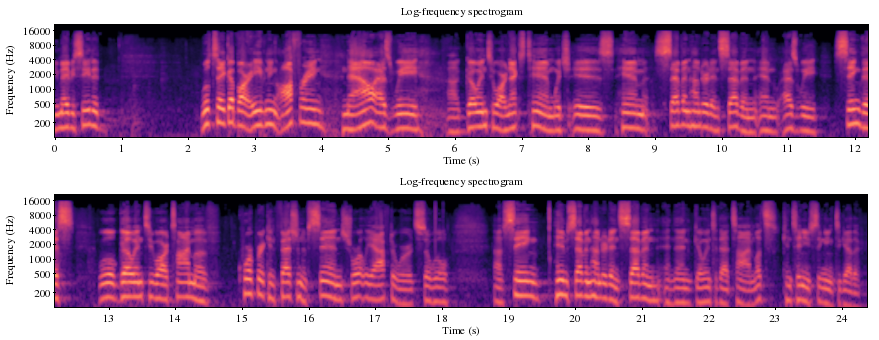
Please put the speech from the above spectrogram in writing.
You may be seated. We'll take up our evening offering now as we uh, go into our next hymn, which is hymn 707. And as we sing this, we'll go into our time of corporate confession of sin shortly afterwards. So we'll uh, sing hymn 707 and then go into that time. Let's continue singing together.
